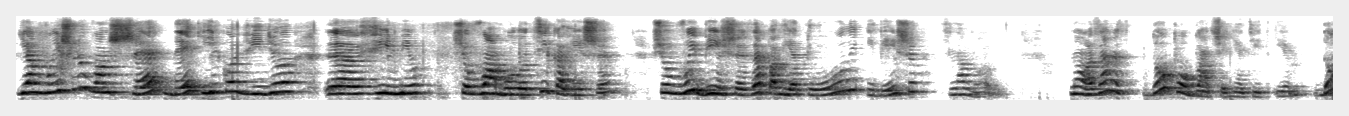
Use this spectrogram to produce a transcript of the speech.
я вишлю вам ще декілька відеофільмів, е, щоб вам було цікавіше, щоб ви більше запам'ятовували і більше знавали. Ну а зараз до побачення, дітки. До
